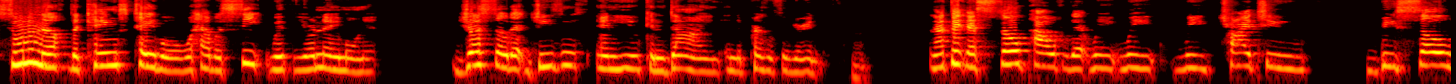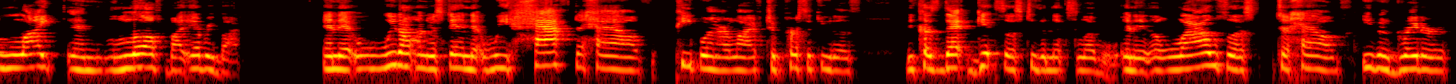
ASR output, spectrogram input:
Soon enough, the king's table will have a seat with your name on it, just so that Jesus and you can dine in the presence of your enemy. Hmm. And I think that's so powerful that we we we try to be so liked and loved by everybody. And that we don't understand that we have to have people in our life to persecute us because that gets us to the next level and it allows us to have even greater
